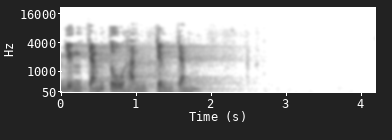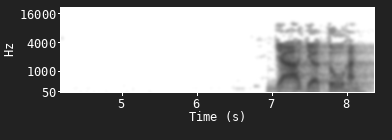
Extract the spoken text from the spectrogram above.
nhưng chẳng tu hành chân chánh. Giả giờ tu hành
